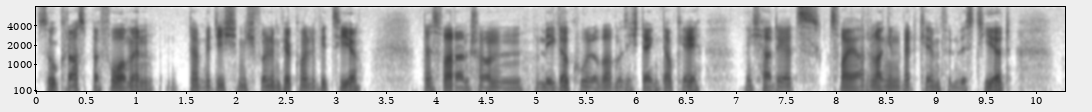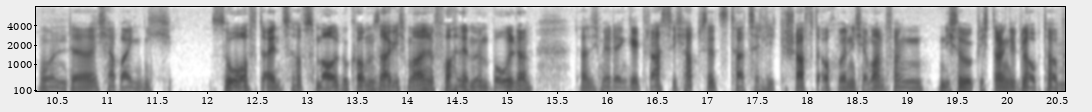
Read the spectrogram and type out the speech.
so krass performen, damit ich mich für Olympia qualifiziere. Das war dann schon mega cool, weil man sich denkt, okay, ich hatte jetzt zwei Jahre lang in Wettkämpfe investiert und äh, ich habe eigentlich so oft eins aufs Maul bekommen, sage ich mal, vor allem im Bouldern, dass ich mir denke, krass, ich habe es jetzt tatsächlich geschafft, auch wenn ich am Anfang nicht so wirklich dran geglaubt habe.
